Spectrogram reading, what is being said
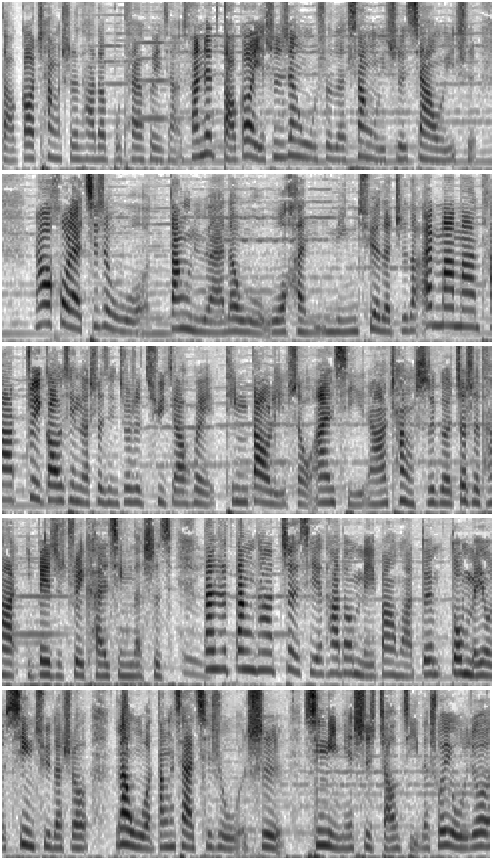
祷告唱诗他都不太会讲。反正祷告也是任务式的，上午一次，下午一次。然后后来，其实我当女儿的我，我很明确的知道，哎，妈妈她最高兴的事情就是去教会听道理、守安息，然后唱诗歌，这是她一辈子最开心的事情。嗯。但是当她这些她都没办法，对都没有兴趣的时候，那我当下其实我是心里面是着急的，所以我就，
